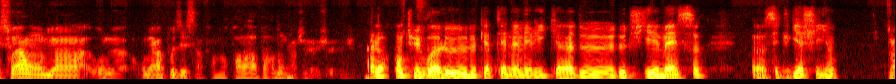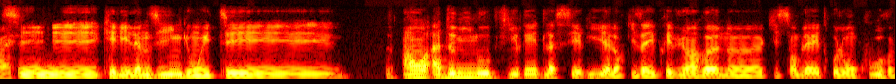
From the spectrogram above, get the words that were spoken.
soit, on, lui a, on, imposé ça. on en reparlera, pardon. Hein, Alors, quand tu vois le, Captain America de, JMS, euh, c'est du gâchis. Hein. C'est Kelly Lansing ont été à demi-mot virés de la série alors qu'ils avaient prévu un run euh, qui semblait être au long cours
